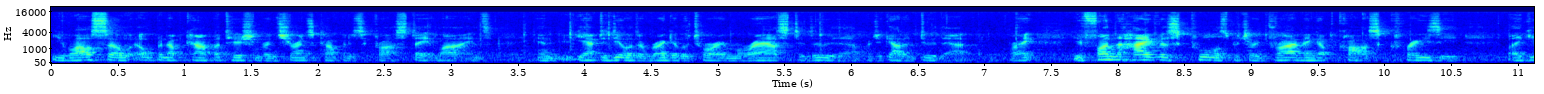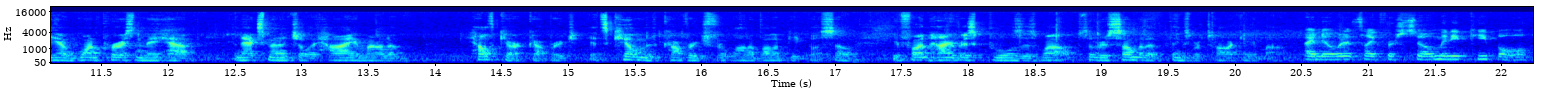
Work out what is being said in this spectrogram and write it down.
You also open up competition for insurance companies across state lines. And you have to deal with a regulatory morass to do that, but you got to do that, right? You fund the high-risk pools, which are driving up costs crazy. Like you have one person may have an exponentially high amount of healthcare coverage. It's killing the coverage for a lot of other people. So you fund high-risk pools as well. So there's some of the things we're talking about. I know what it's like for so many people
